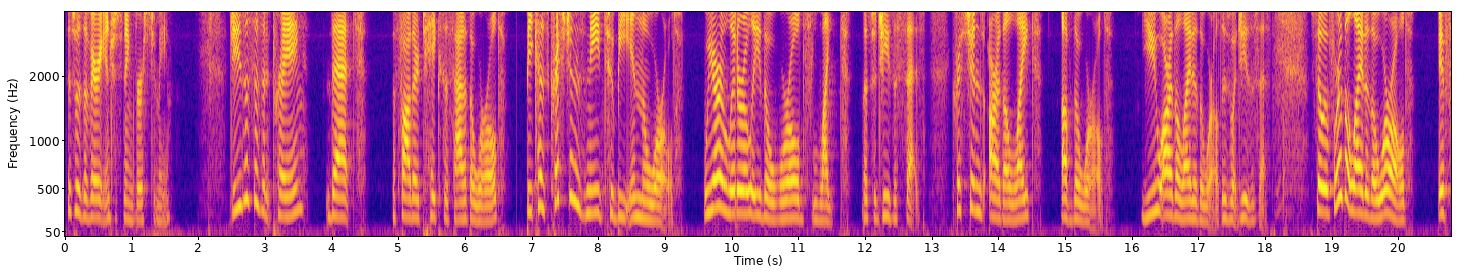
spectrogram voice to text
This was a very interesting verse to me. Jesus isn't praying that the Father takes us out of the world because Christians need to be in the world. We are literally the world's light. That's what Jesus says. Christians are the light of the world. You are the light of the world, is what Jesus says. So if we're the light of the world, if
